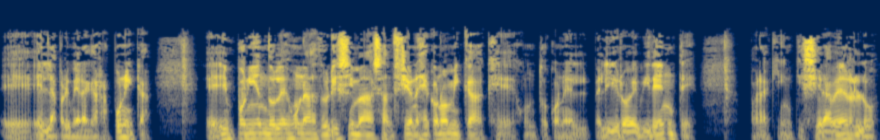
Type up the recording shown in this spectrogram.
eh, en la Primera Guerra Púnica, eh, imponiéndoles unas durísimas sanciones económicas que, junto con el peligro evidente para quien quisiera verlo,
